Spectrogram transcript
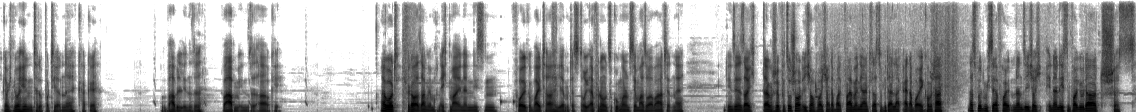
ich kann mich nur hin teleportieren, ne? Kacke. Wabelinsel. Wabeninsel. Ah, okay. Na gut, ich würde aber sagen, wir machen echt mal in der nächsten Folge weiter hier mit der Story. Einfach nur um zu gucken, was uns ja mal so erwartet. Ne? In dem Sinne sage ich Dankeschön für Zuschauen. Ich hoffe, euch hat dabei gefallen. Wenn ihr ein lasst bitte ein Like, ein Abo, ein Kommentar. Das würde mich sehr freuen. Und dann sehe ich euch in der nächsten Folge wieder. Tschüss.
